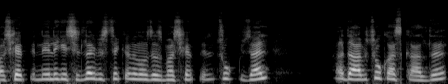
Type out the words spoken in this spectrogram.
Başkentlerini ele geçirdiler. Biz tekrardan alacağız başkentlerini. Çok güzel. Hadi abi çok az kaldı.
